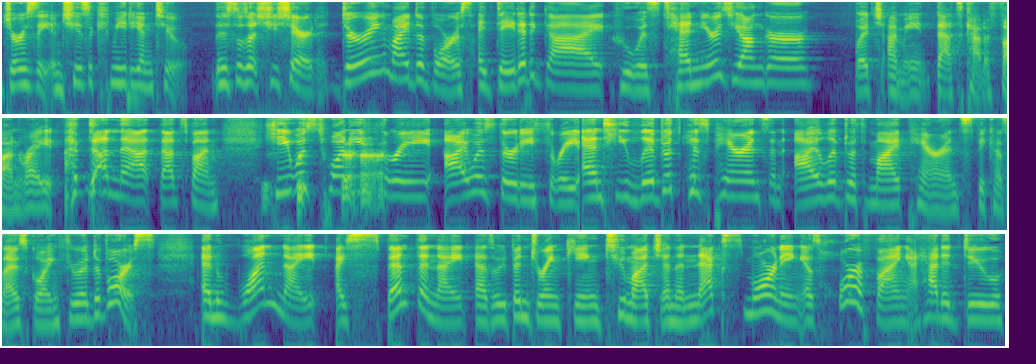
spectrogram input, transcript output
Jersey, and she's a comedian too. This is what she shared. During my divorce, I dated a guy who was 10 years younger, which I mean, that's kind of fun, right? I've done that. That's fun. He was 23, I was 33, and he lived with his parents, and I lived with my parents because I was going through a divorce. And one night, I spent the night as we've been drinking too much, and the next morning, is horrifying. I had to do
